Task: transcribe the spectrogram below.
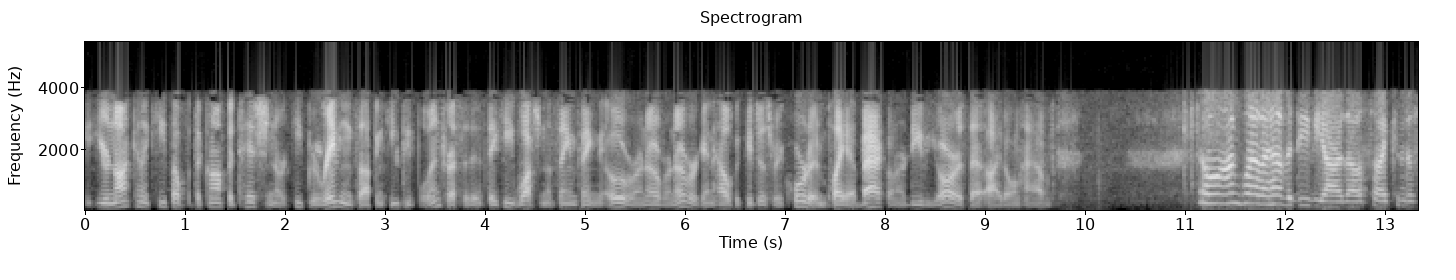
you're not going to keep up with the competition or keep your ratings up and keep people interested if they keep watching the same thing over and over and over again. Hell, we could just record it and play it back on our DVRs that I don't have. Oh, I'm glad I have a DVR though, so I can just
